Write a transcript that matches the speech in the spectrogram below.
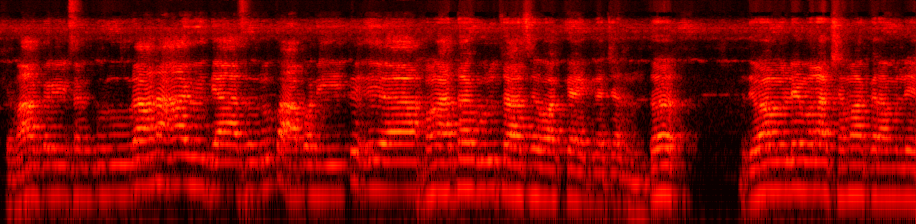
क्षमा करी सद्गुरु राणा विद्या स्वरूप आपण मग आता गुरुचं असं वाक्य ऐकल्याच्या नंतर देवा म्हणले मला क्षमा करा म्हणले.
